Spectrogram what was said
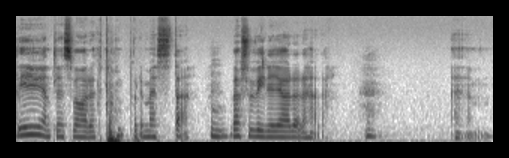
det är ju egentligen svaret på, på det mesta. Mm. Varför vill jag göra det här? Mm. Ehm,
